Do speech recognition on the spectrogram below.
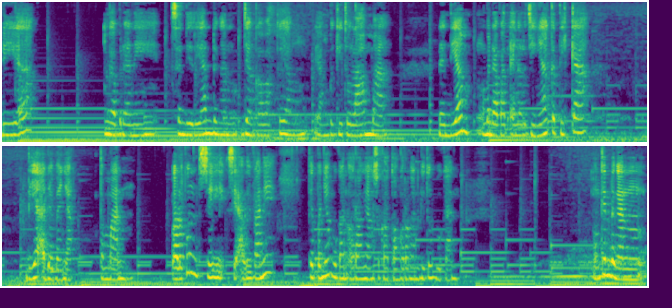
dia nggak berani sendirian dengan jangka waktu yang yang begitu lama. Dan dia mendapat energinya ketika dia ada banyak teman. Walaupun si si Alifani tipenya bukan orang yang suka tongkrongan gitu bukan. Mungkin dengan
